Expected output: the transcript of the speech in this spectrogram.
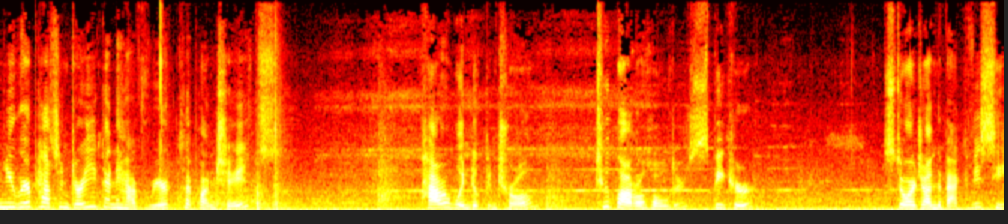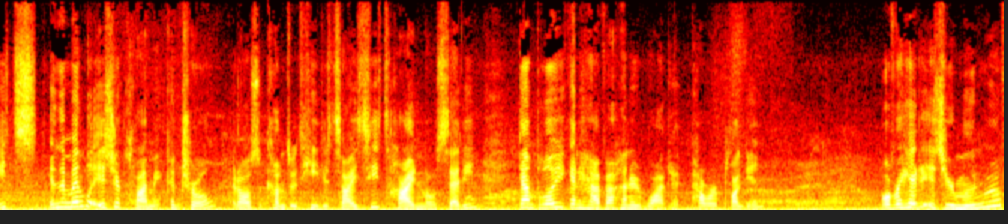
On your rear passenger door, you're going to have rear clip-on shades, power window control, two bottle holders, speaker, storage on the back of your seats. In the middle is your climate control. It also comes with heated side seats, high and low setting. Down below you're going to have a 100 watt power plug-in. Overhead is your moonroof.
